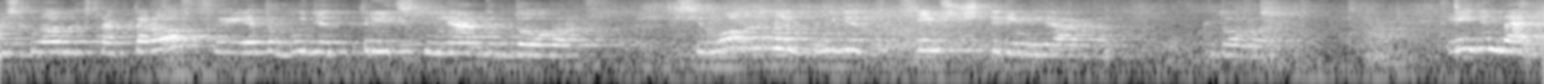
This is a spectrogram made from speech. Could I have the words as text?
беспилотных тракторов, и это будет 30 миллиардов долларов. Всего рынок будет 74 миллиарда долларов. Едем дальше.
